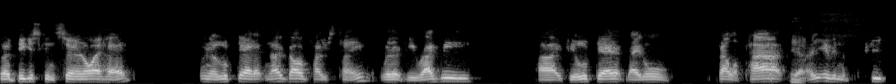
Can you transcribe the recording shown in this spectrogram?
The biggest concern I had when I looked at it, no Gold Coast team, whether it be rugby, uh, if you looked at it, they'd all fell apart. Yeah. Even the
